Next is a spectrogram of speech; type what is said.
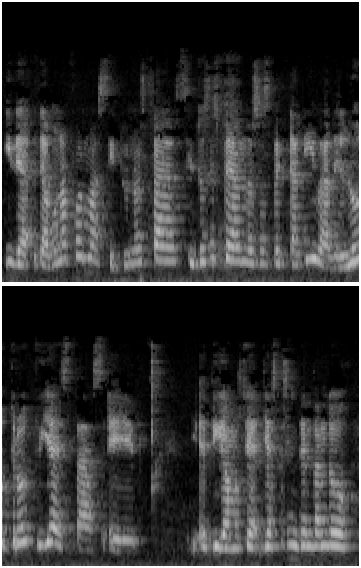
y de, alguna forma si tú no estás, si tú estás esperando esa expectativa del otro, tú ya estás, eh, digamos, ya, ya, estás intentando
